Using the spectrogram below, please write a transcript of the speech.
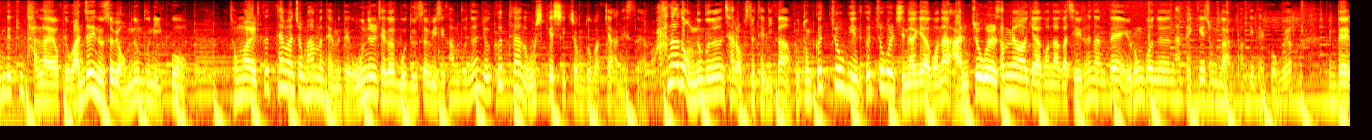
근데 좀 달라요. 완전히 눈썹이 없는 분이 있고 정말 끝에만 좀 하면 되면 되고 오늘 제가 뭐 눈썹 이식 한 분은 여기 끝에 한 50개씩 정도밖에 안 했어요. 하나도 없는 분은 잘 없을 테니까 보통 끝쪽이, 끝쪽을 진하게 하거나 안쪽을 선명하게 하거나가 제일 흔한데 이런 거는 한 100개 정도 안팎이 될 거고요. 근데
